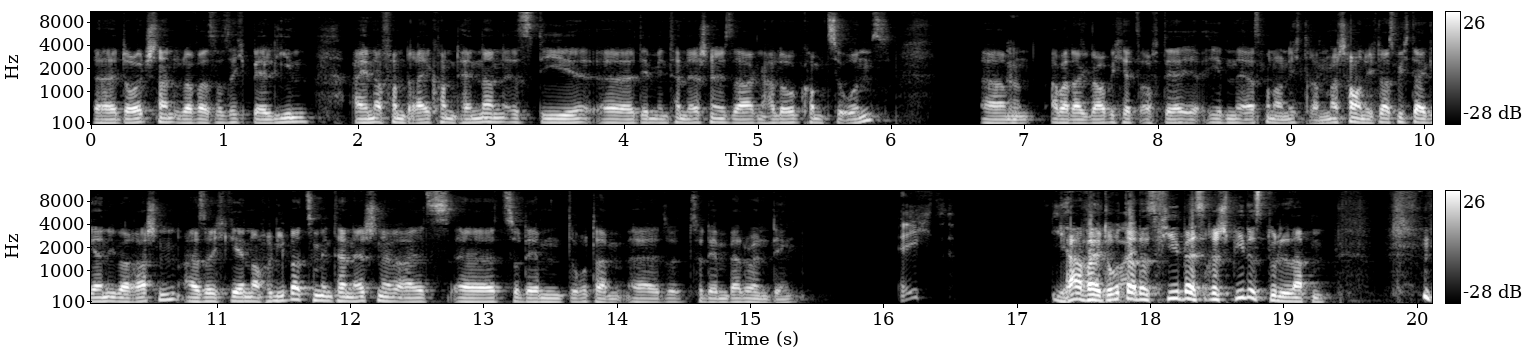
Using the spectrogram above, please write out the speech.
äh, Deutschland oder was weiß ich, Berlin einer von drei Contendern ist, die äh, dem International sagen, hallo, kommt zu uns. Ähm, ja. Aber da glaube ich jetzt auf der Ebene erstmal noch nicht dran. Mal schauen, ich lasse mich da gerne überraschen. Also ich gehe noch lieber zum International als äh, zu dem Dota, äh, zu, zu dem Baron-Ding. Echt? Ja, weil Dota das viel bessere Spiel ist, du Lappen.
